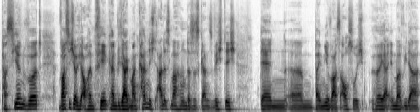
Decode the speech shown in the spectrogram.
passieren wird, was ich euch auch empfehlen kann. Wie gesagt, man kann nicht alles machen, das ist ganz wichtig, denn ähm, bei mir war es auch so. Ich höre ja immer wieder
